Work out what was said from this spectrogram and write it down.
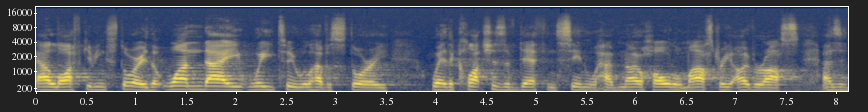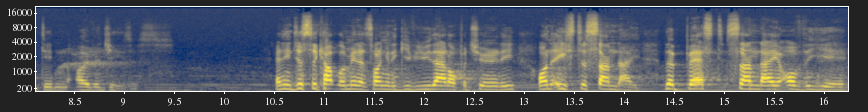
our life giving story. That one day we too will have a story where the clutches of death and sin will have no hold or mastery over us as it didn't over Jesus. And in just a couple of minutes, I'm going to give you that opportunity on Easter Sunday, the best Sunday of the year,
